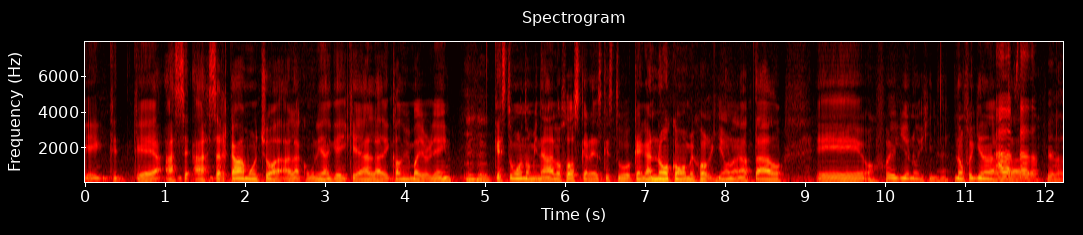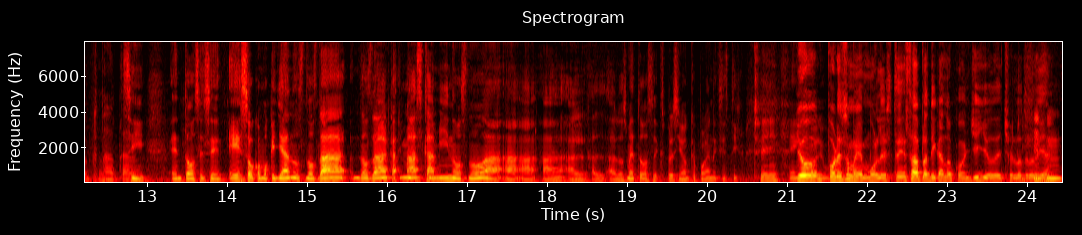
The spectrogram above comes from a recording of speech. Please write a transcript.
eh, que, que ace- acercaba mucho a, a la comunidad gay que era la de Call Me By Your Name, Ujú. que estuvo nominada a los Oscars, que estuvo que ganó como mejor guion adaptado. Eh, ¿o ¿Fue el guion original? No, fue guion adaptado. Adaptado. Adaptado. Sí, entonces en eso como que ya nos, nos da, nos da más caminos ¿no? a, a- a- a- a- a los métodos de expresión que puedan existir. Sí, yo Hollywood. por eso me molesté. Estaba platicando con Gillo, de hecho, el otro día, Ujú,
